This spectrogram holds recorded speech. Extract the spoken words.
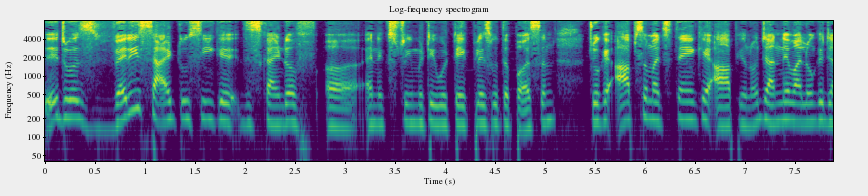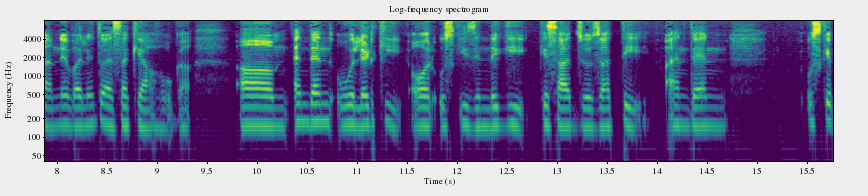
It was very sad to see के this kind of an extremity would take place with the person जो कि आप समझते हैं कि आप यू you नो know, जानने वालों के जानने वाले तो ऐसा क्या होगा? एंड um, देन वो लड़की और उसकी ज़िंदगी के साथ जो जाती एंड देन उसके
